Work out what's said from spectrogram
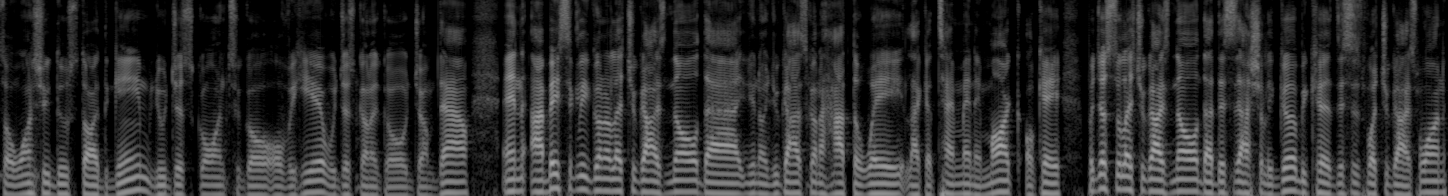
so once you do start the game, you're just going to go over here. We're just going to go jump down. And I'm basically going to let you guys know that, you know, you guys going to have to wait like a 10 minute mark, okay? But just to let you guys know that this is actually good because this is what you guys want.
